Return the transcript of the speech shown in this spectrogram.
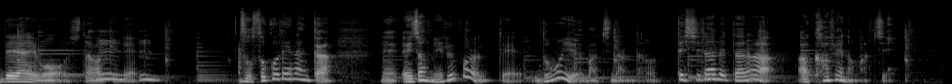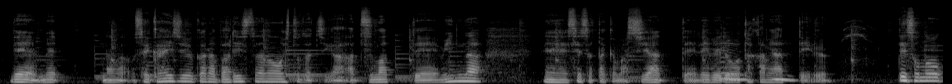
出会いをしたわけで、うんうんそうそこでなんかええじゃあメルボルンってどういう街なんだろうって調べたらあカフェの街。でめなんか世界中からバリスタの人たちが集まってみんな、えー切磋琢磨し合ってレベルを高め合っている。でその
